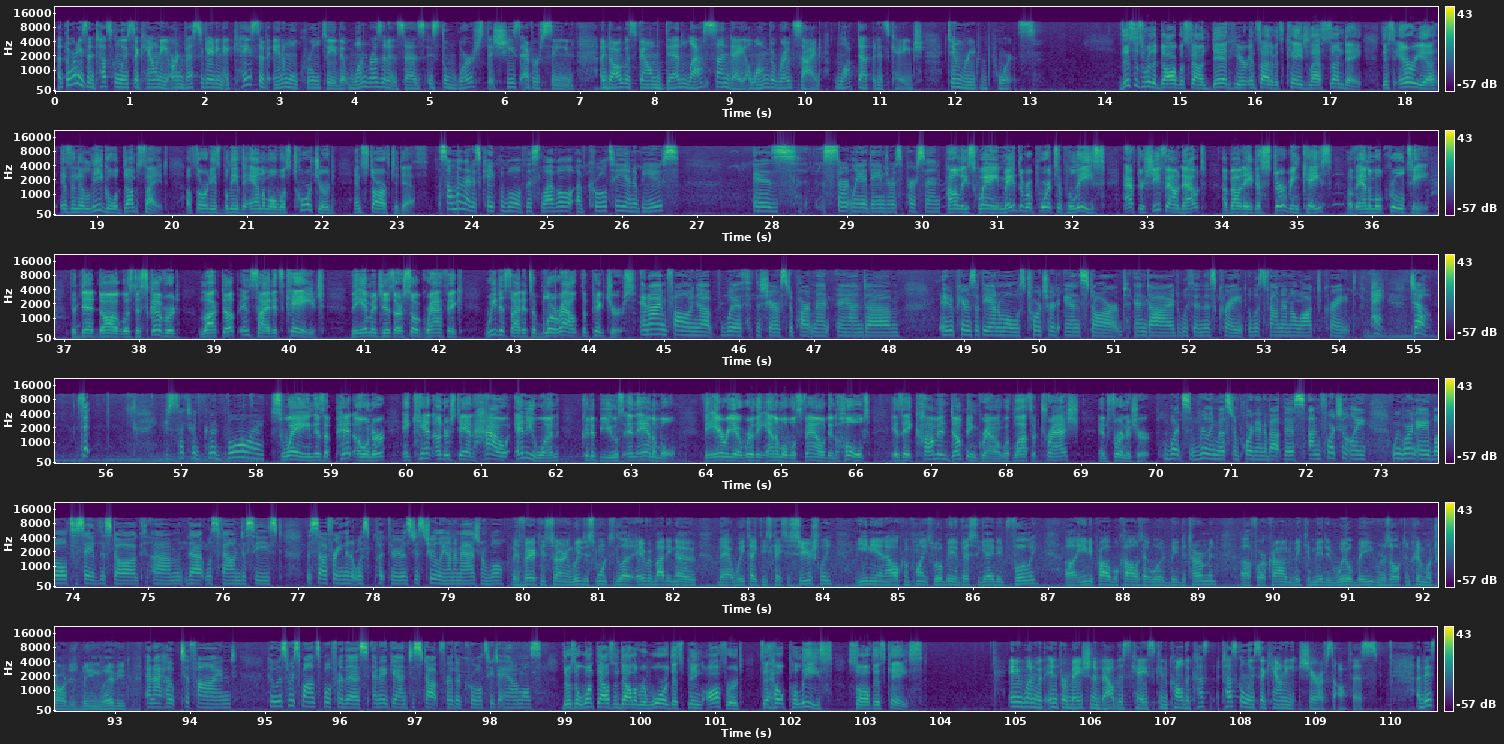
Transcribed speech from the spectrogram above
Authorities in Tuscaloosa County are investigating a case of animal cruelty that one resident says is the worst that she's ever seen. A dog was found dead last Sunday along the roadside, locked up in its cage. Tim Reed reports. This is where the dog was found dead here inside of its cage last Sunday. This area is an illegal dump site. Authorities believe the animal was tortured and starved to death. Someone that is capable of this level of cruelty and abuse is certainly a dangerous person. Holly Swain made the report to police after she found out about a disturbing case of animal cruelty. The dead dog was discovered locked up inside its cage. The images are so graphic, we decided to blur out the pictures. And I'm following up with the Sheriff's Department, and um, it appears that the animal was tortured and starved and died within this crate. It was found in a locked crate. Hey, Joe, sit. You're such a good boy. Swain is a pet owner and can't understand how anyone could abuse an animal. The area where the animal was found in Holt is a common dumping ground with lots of trash and furniture. What's really most important about this, unfortunately, we weren't able to save this dog um, that was found deceased. The suffering that it was put through is just truly unimaginable. It's very concerning. We just want to let everybody know that we take these cases seriously. Any and all complaints will be investigated fully. Uh, any probable cause that would be determined uh, for a crime to be committed will be result in criminal charges being levied. And I hope to find who is responsible for this, and again, to stop further cruelty to animals. There's a $1,000 reward that's being offered to help police solve this case. Anyone with information about this case can call the Tuscaloosa County Sheriff's Office. A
